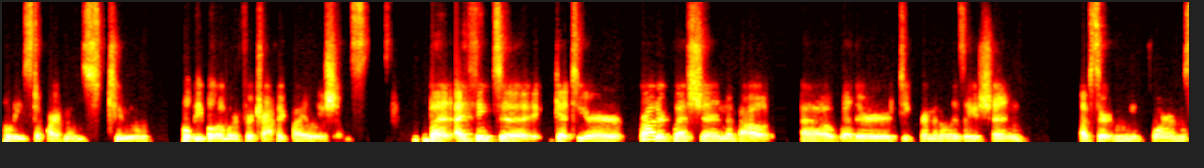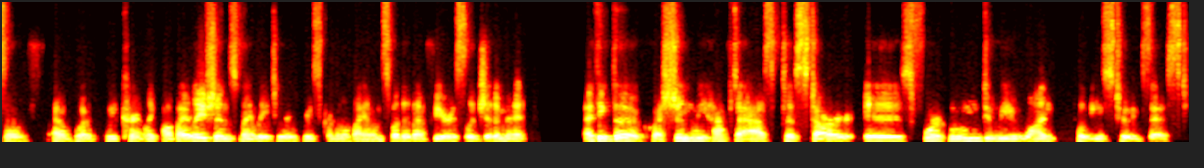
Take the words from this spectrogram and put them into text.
police departments to pull people over for traffic violations. But I think to get to your broader question about uh, whether decriminalization of certain forms of, of what we currently call violations might lead to increased criminal violence, whether that fear is legitimate. I think the question we have to ask to start is for whom do we want police to exist?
